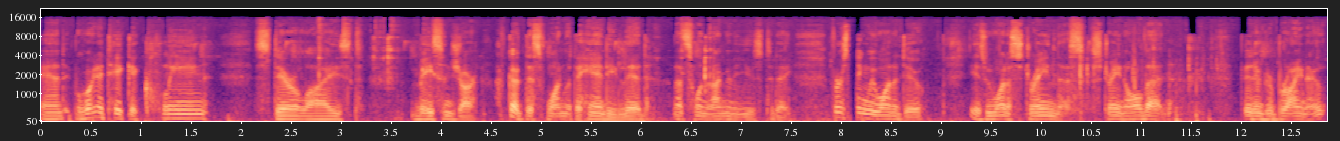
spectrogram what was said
And we're going to take a clean, sterilized mason jar. I've got this one with a handy lid. That's the one that I'm going to use today. First thing we want to do is we want to strain this. Strain all that vinegar brine out.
